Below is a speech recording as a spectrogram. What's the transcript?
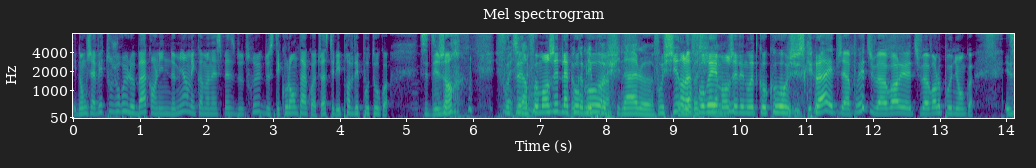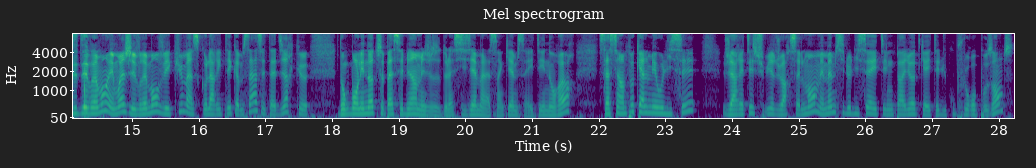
Et donc, j'avais toujours eu le bac en ligne de mire, mais comme un espèce de truc, de c'était Colanta, quoi. Tu vois, c'était l'épreuve des poteaux, quoi. C'était genre, il faut, Ouais, te- manger de la peu comme coco. l'épreuve euh, finale. euh, faut chier dans la forêt et manger des noix de coco jusque là et puis après tu vas avoir les- tu vas avoir le pognon quoi et c'était vraiment et moi j'ai vraiment vécu ma scolarité comme ça c'est-à-dire que donc bon les notes se passaient bien mais de la sixième à la cinquième ça a été une horreur ça s'est un peu calmé au lycée j'ai arrêté de subir du harcèlement mais même si le lycée a été une période qui a été du coup plus reposante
